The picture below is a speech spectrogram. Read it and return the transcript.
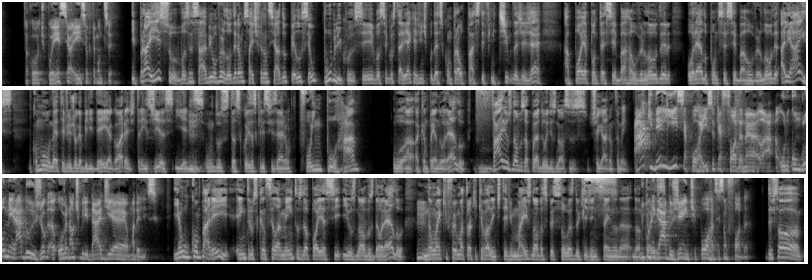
Sacou? Tipo, esse é, esse é o que tá acontecendo. E para isso, você sabe, o Overloader é um site financiado pelo seu público. Se você gostaria que a gente pudesse comprar o passe definitivo da GG, apoia.se barra overloader, orelo.cc barra overloader. Aliás, como né, teve o Jogabilidade agora, de três dias, e eles, um dos, das coisas que eles fizeram foi empurrar o- a, a campanha no Orelo, vários novos apoiadores nossos chegaram também. Ah, que delícia, porra! Isso que é foda, né? O conglomerado joga, overnautibilidade é uma delícia. E eu comparei entre os cancelamentos do Apoia-se e os novos da Aurelo. Hum. Não é que foi uma troca equivalente. Teve mais novas pessoas do que gente saindo da, do. Muito obrigado, gente. Porra, vocês são foda. Deixa eu só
